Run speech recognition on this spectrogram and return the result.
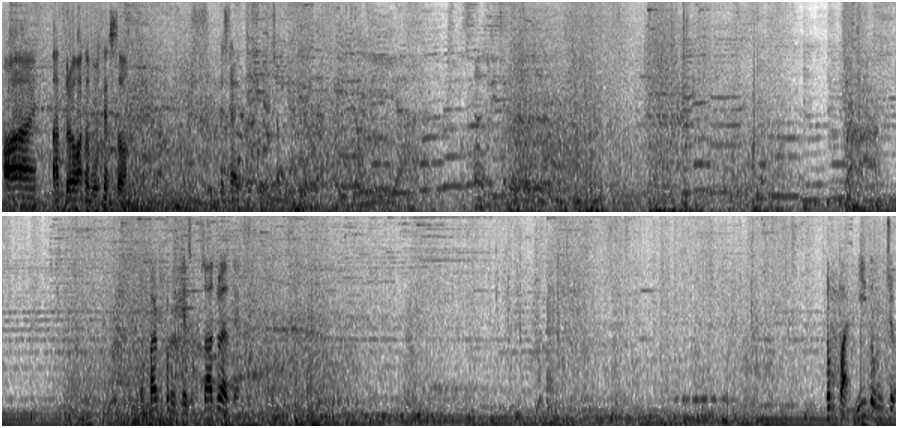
아, 나 들어가서 못했어. 괜찮아요. 볼수 있죠. 연발포를 계속 쏴줘야 돼. 좁바 이동 중.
